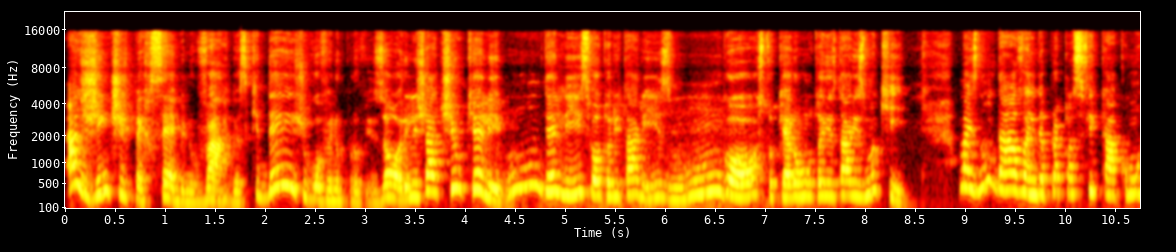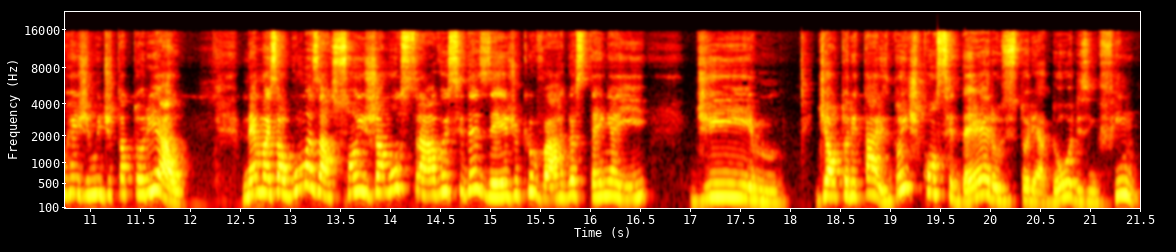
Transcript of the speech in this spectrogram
a gente percebe no Vargas que desde o governo provisório ele já tinha o que ali? Um delícia, o autoritarismo, um gosto, quero um autoritarismo aqui. Mas não dava ainda para classificar como regime ditatorial né? Mas algumas ações já mostravam esse desejo que o Vargas tem aí de, de autoritarismo. Então, a gente considera, os historiadores, enfim,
